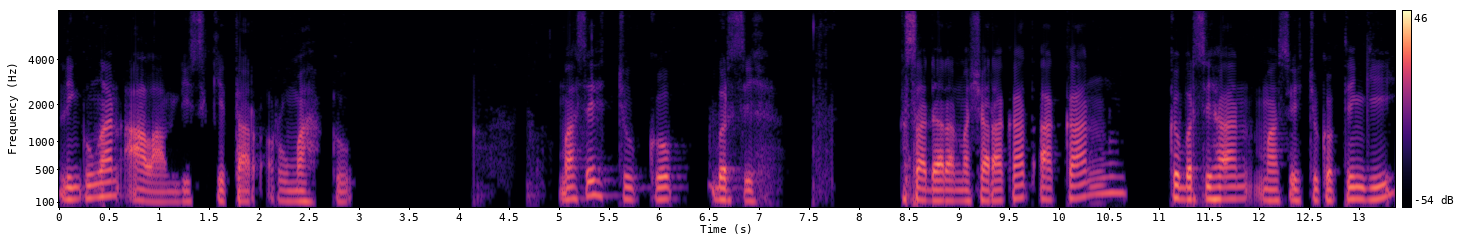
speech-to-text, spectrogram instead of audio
Lingkungan alam di sekitar rumahku masih cukup bersih. Kesadaran masyarakat akan kebersihan masih cukup tinggi.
